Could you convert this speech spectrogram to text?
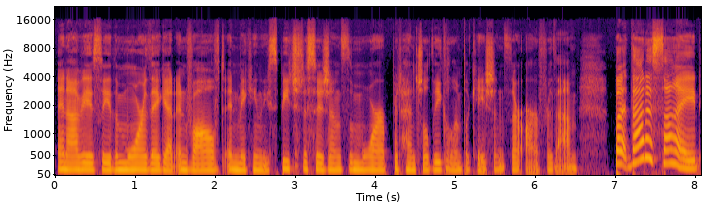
And obviously, the more they get involved in making these speech decisions, the more potential legal implications there are for them. But that aside,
